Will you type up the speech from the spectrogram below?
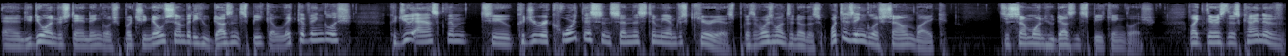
and you do understand English, but you know somebody who doesn't speak a lick of English, could you ask them to? Could you record this and send this to me? I'm just curious because I've always wanted to know this. What does English sound like? To someone who doesn't speak English. Like there's this kind of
